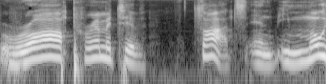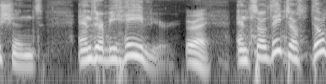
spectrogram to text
raw, primitive thoughts and emotions and their behavior. right And so they just they'll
